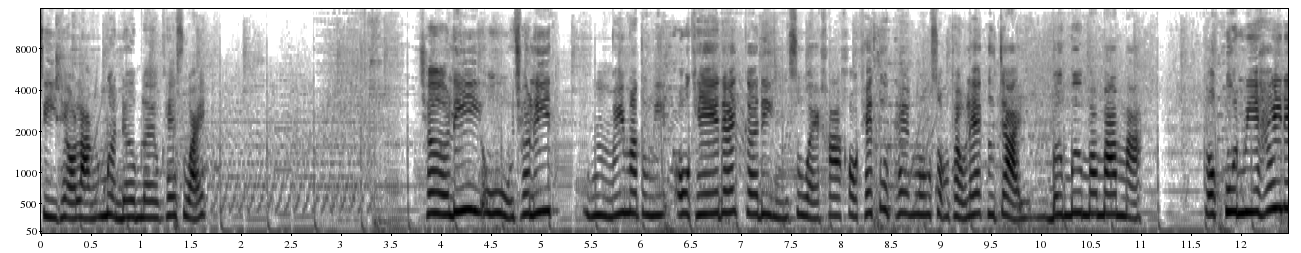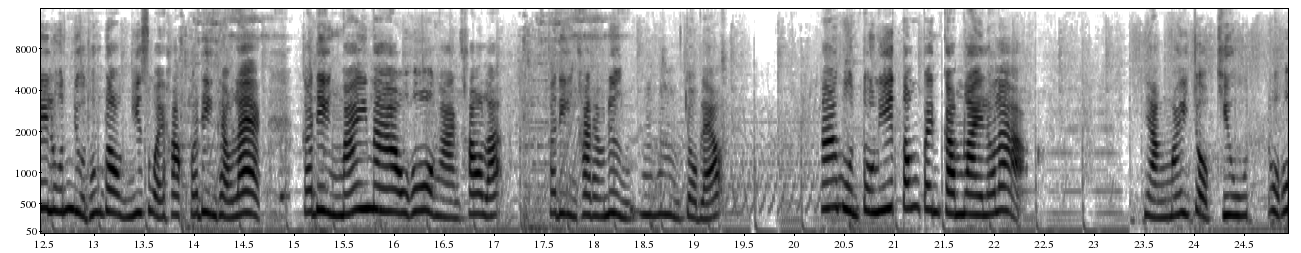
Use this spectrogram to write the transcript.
สี่แถวหลังเหมือนเดิมเลยโอเคสวย ชอรี่อู้เชอรี่ไม่มาตรงนี้โอเคได้กระดิ่งสวยค่ะ ขอแค่ตัวแพงลงสองแถวแรกคือจ่ายบึ้มบึ้มบ้ามบ้ามมาตัวคูณมีให้ได้ลุ้นอยู่ทุกดอกนี้สวยค่ะ กระดิ่งแถวแรก กระดิ่งไม่มาโอ้โหงานเข้าละ กระดิ่งค่ะแถวหนึ่งจบแล้วห้าหมุนตรงนี้ต้องเป็นกำไรแล้วล่ะยังไม่จบคิวโอ้โห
